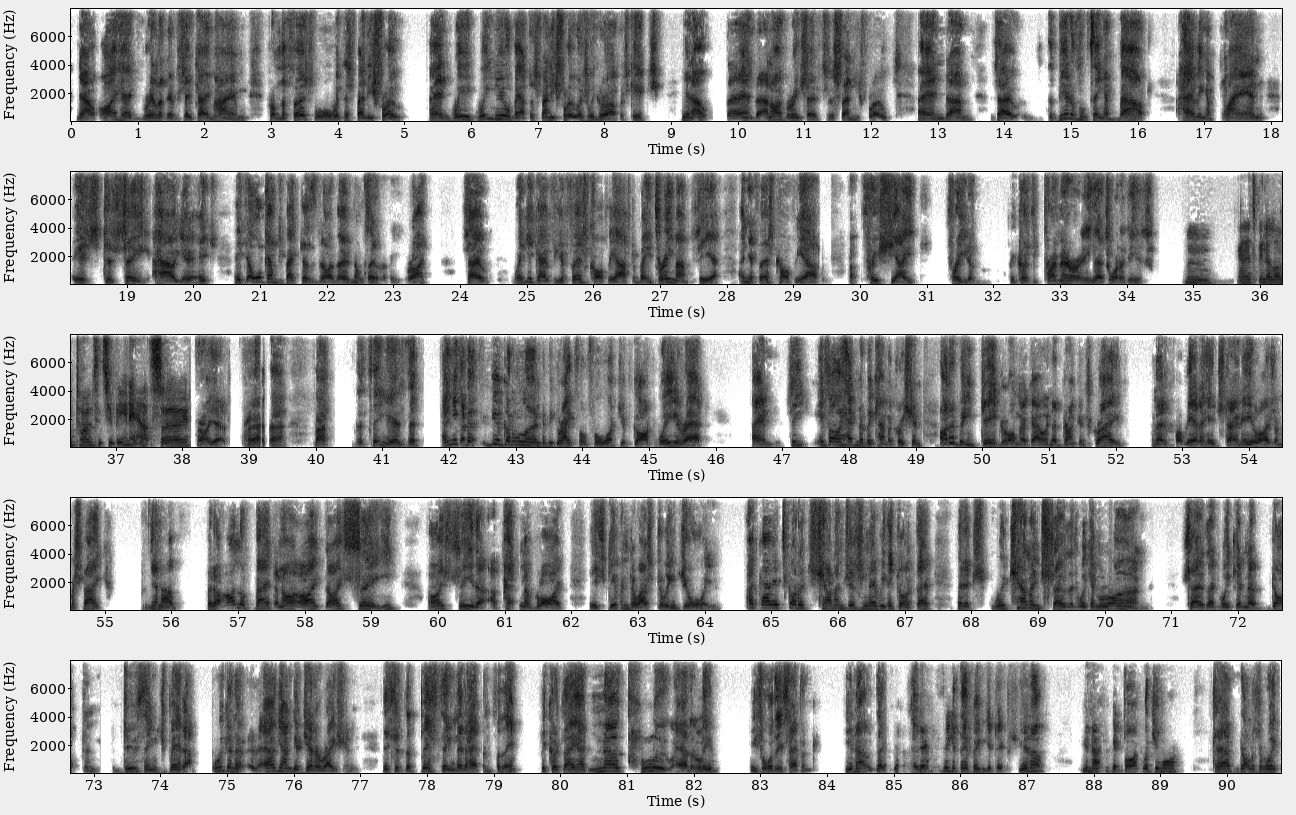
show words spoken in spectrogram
Now, I had relatives who came home from the First War with the Spanish flu. And we, we knew about the Spanish flu as we grew up as kids. You know, and and I've researched the Spanish flu, and um, so the beautiful thing about having a plan is to see how you it it all comes back to the diversional therapy, right? So when you go for your first coffee after being three months here and your first coffee out, appreciate freedom because primarily that's what it is. Mm. And it's been a long time since you've been out, so. Oh, yeah. Uh, but the thing is that, and you got to you've got to learn to be grateful for what you've got, where you're at, and see. If I hadn't become a Christian, I'd have been dead long ago in a drunkard's grave, and they'd probably had a headstone. Here lies a mistake, you know. But I, I look back and I, I I see I see that a pattern of life is given to us to enjoy. Okay, it's got its challenges and everything like that, but it's we're challenged so that we can learn, so that we can adopt and do things better. We're gonna our younger generation, this is the best thing that happened for them because they had no clue how to live before this happened. You know, they had everything at their fingertips, you know. You know, you can buy what you want, thousand dollars a week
